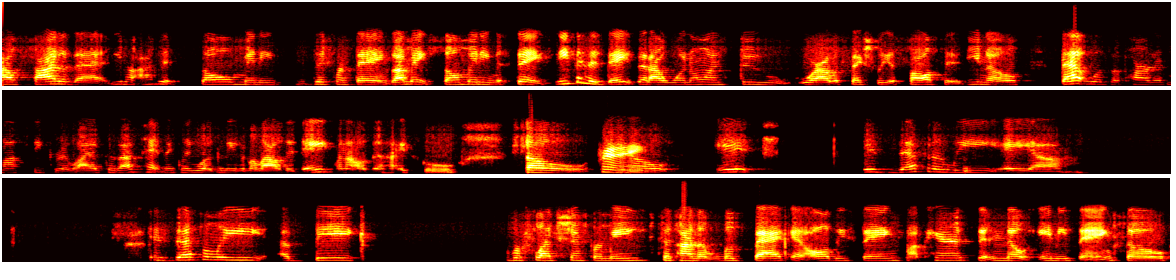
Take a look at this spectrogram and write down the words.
outside of that, you know, I did so many different things. I made so many mistakes. Even the date that I went on to where I was sexually assaulted, you know, that was a part of my secret life because I technically wasn't even allowed to date when I was in high school. So right. you know, it it's definitely a um it's definitely a big reflection for me to kind of look back at all these things. My parents didn't know anything, so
